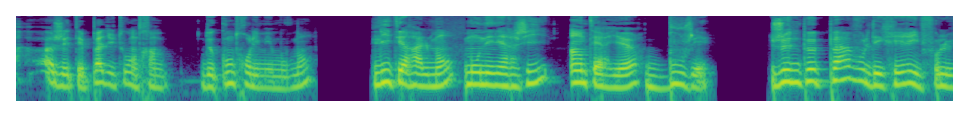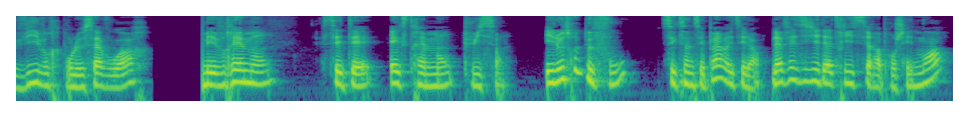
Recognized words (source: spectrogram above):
j'étais pas du tout en train de contrôler mes mouvements. Littéralement, mon énergie intérieure bougeait. Je ne peux pas vous le décrire, il faut le vivre pour le savoir, mais vraiment, c'était extrêmement puissant. Et le truc de fou, c'est que ça ne s'est pas arrêté là. La facilitatrice s'est rapprochée de moi,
